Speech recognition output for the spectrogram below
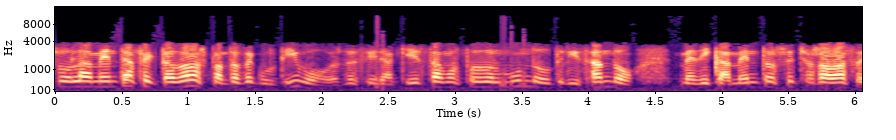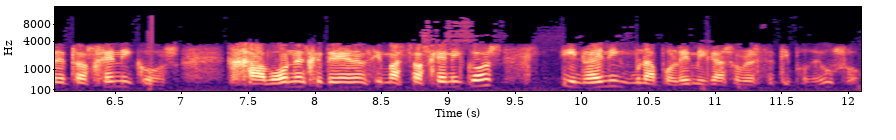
solamente ha afectado a las plantas de cultivo, es decir, aquí estamos todo el mundo utilizando medicamentos hechos a base de transgénicos, jabones que tienen enzimas transgénicos y no hay ninguna polémica sobre este tipo de uso.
